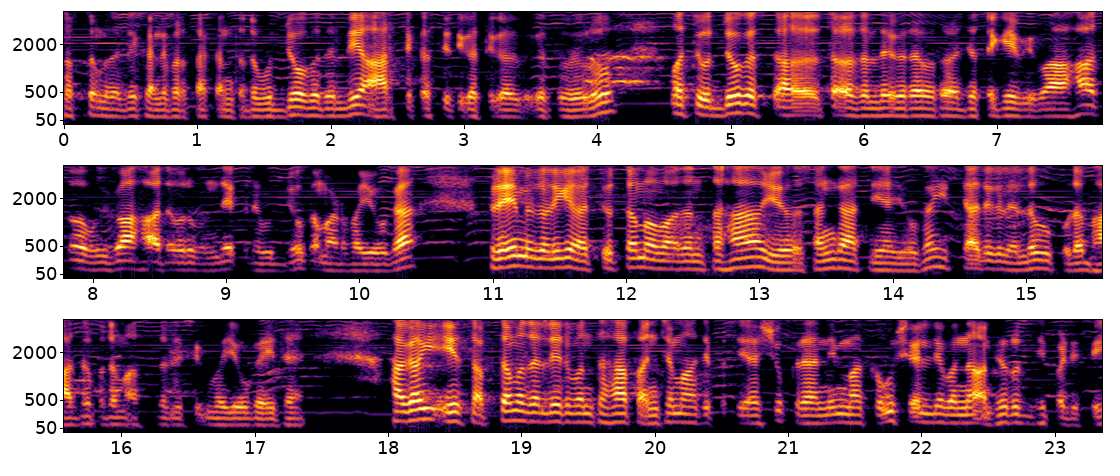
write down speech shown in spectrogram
ಸಪ್ತಮದಲ್ಲಿ ಕಂಡು ಬರ್ತಕ್ಕಂಥದ್ದು ಉದ್ಯೋಗದಲ್ಲಿ ಆರ್ಥಿಕ ಸ್ಥಿತಿಗತಿಗಳು ಮತ್ತು ಉದ್ಯೋಗ ಸ್ಥಳ ಸ್ಥಳದಲ್ಲಿರೋರ ಜೊತೆಗೆ ವಿವಾಹ ಅಥವಾ ವಿವಾಹ ಆದವರು ಒಂದೇ ಕಡೆ ಉದ್ಯೋಗ ಮಾಡುವ ಯೋಗ ಪ್ರೇಮಿಗಳಿಗೆ ಅತ್ಯುತ್ತಮವಾದಂತಹ ಯೋ ಸಂಗಾತಿಯ ಯೋಗ ಇತ್ಯಾದಿಗಳೆಲ್ಲವೂ ಕೂಡ ಭಾದ್ರಪದ ಮಾಸದಲ್ಲಿ ಸಿಗುವ ಯೋಗ ಇದೆ. ಹಾಗಾಗಿ ಈ ಸಪ್ತಮದಲ್ಲಿರುವಂತಹ ಪಂಚಮಾಧಿಪತಿಯ ಶುಕ್ರ ನಿಮ್ಮ ಕೌಶಲ್ಯವನ್ನು ಅಭಿವೃದ್ಧಿಪಡಿಸಿ,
